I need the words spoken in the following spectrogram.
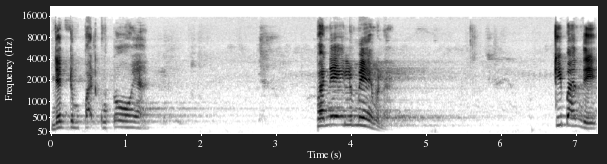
Yang tempat kuto ya. Pandai ilmu mana? Kibandi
